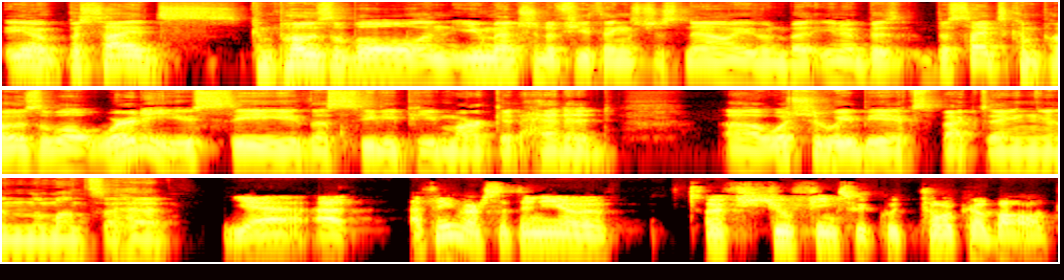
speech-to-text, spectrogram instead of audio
you know, besides composable, and you mentioned a few things just now, even, but, you know, be- besides composable, where do you see the CDP market headed? Uh, what should we be expecting in the months ahead? Yeah, I, I think there's certainly a a few things we could talk about.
